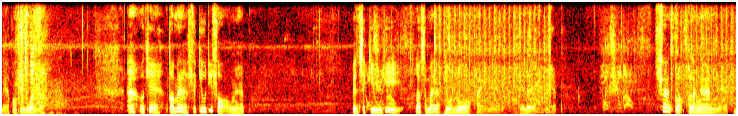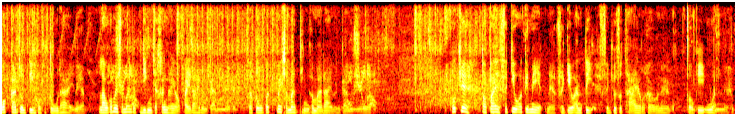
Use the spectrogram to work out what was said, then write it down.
นะครับของพี่อ้วนเนาะอะโอเค ต่อมาสกิลที่สองนะครับ เป็นสกิลที่ เราสามารถแบบโยนโล่ออกไปนะครับนี่เลยนะครับสร้างเกราะพลังงานนะครับบล็อกการโจมตีของศัตรูได้นะครับ เราก็ไม่สามารถแบบยิงจากข้างในออกไปได้เหมือนกันนะครับศัตรูก็ไม่สามารถยิงเข้ามาได้เหมือนกันนะครับโอเค ต่อไปสกิลอัลติเมทนะครับสกิลอันติสกิลสุดท้ายของเขานะครับของพี่อ้วนนะครับ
